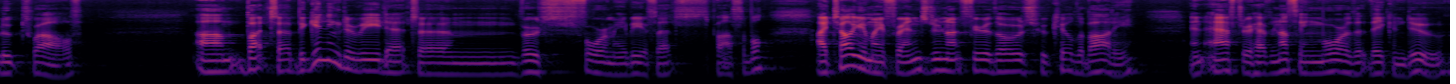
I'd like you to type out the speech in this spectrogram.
Luke 12. Um, but beginning to read at um, verse 4, maybe, if that's possible. I tell you, my friends, do not fear those who kill the body, and after have nothing more that they can do.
